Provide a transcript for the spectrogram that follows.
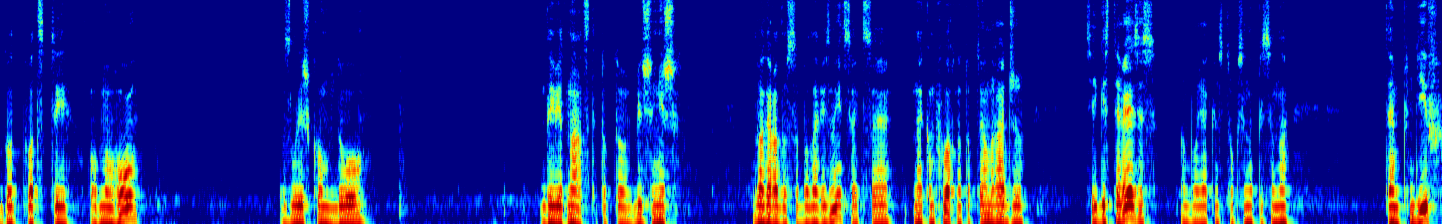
до 21 з лишком до 19. Тобто більше ніж 2 градуси була різниця, і це некомфортно. Тобто я вам раджу цей гістерезис, або як в інструкції написано темп div,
